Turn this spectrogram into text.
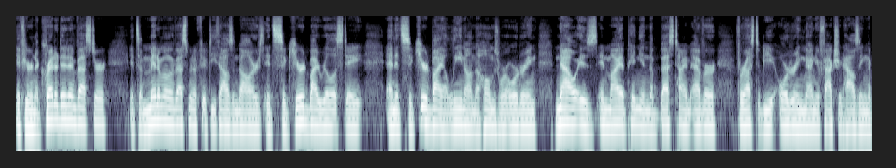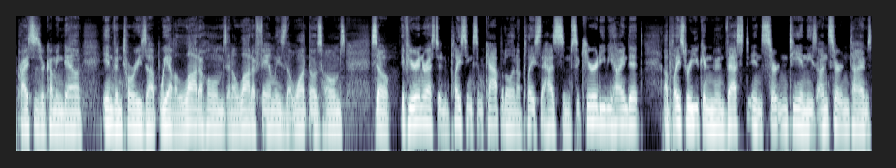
If you're an accredited investor, it's a minimum investment of $50,000. It's secured by real estate and it's secured by a lien on the homes we're ordering. Now is, in my opinion, the best time ever for us to be ordering manufactured housing. The prices are coming down, inventory's up. We have a lot of homes and a lot of families that want those homes. So if you're interested in placing some capital in a place that has some security behind it, a place where you can invest in certainty in these uncertain times,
